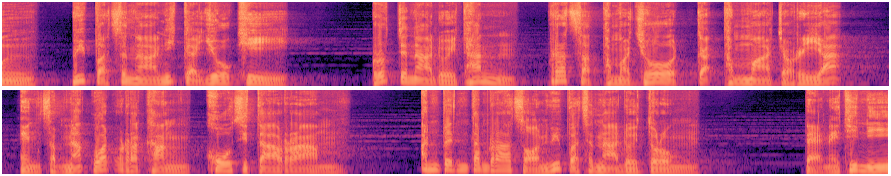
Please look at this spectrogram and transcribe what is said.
มือ วิปัสสนานิกาโยคี รจนาโดยท่าน พระสัทธรรมโชตกะธรรมาจริยะ แห่งสำนักวัดระฆังโคสิตาราม อันเป็นตำราสอนวิปัสสนาโดยตรง แต่ในที่นี้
